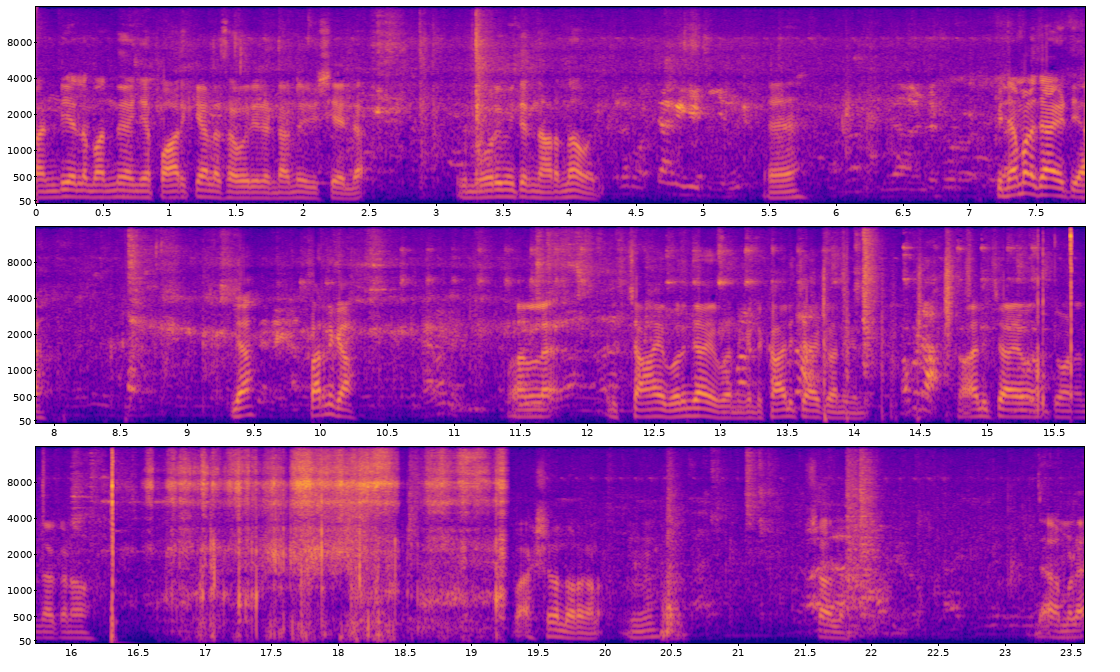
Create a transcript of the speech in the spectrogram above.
വണ്ടിയെല്ലാം വന്നു കഴിഞ്ഞാൽ പാർക്ക് ചെയ്യാനുള്ള സൗകര്യം ഉണ്ടാകുന്ന വിഷയമല്ല. ഒരു നൂറ് മീറ്റർ നടന്നാൽ മതി. ഏ? പിന്നെ നമ്മളെ ചായ കിട്ടിയാ? ഇല്ല പറഞ്ഞിക്കാ. നല്ല ഒരു ചായ വെറും ചായ പറഞ്ഞിട്ടുണ്ട്. കാലി ചായ വന്നിട്ടുണ്ട്. കാലി ചായ വന്നിട്ട് വേണം എന്താക്കണോ? ഭക്ഷണം തുടങ്ങണം. ഇതാ നമ്മളെ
